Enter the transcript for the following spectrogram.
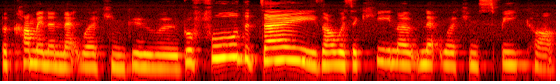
becoming a networking guru, before the days I was a keynote networking speaker,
